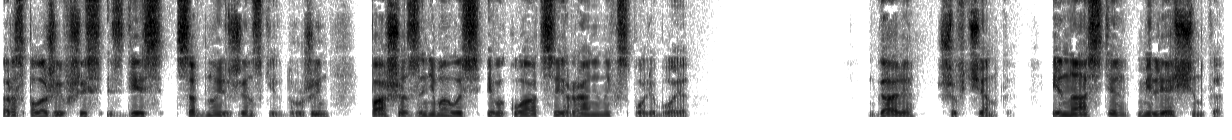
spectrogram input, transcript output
Расположившись здесь с одной из женских дружин, Паша занималась эвакуацией раненых с поля боя. Галя Шевченко и Настя Мелещенко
